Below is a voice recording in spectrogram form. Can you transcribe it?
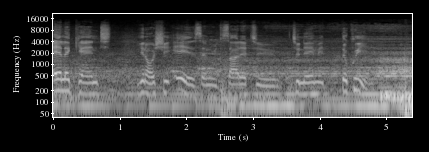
elegant, you know, she is, and we decided to to name it the Queen.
